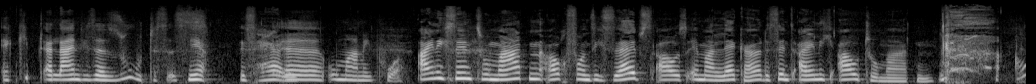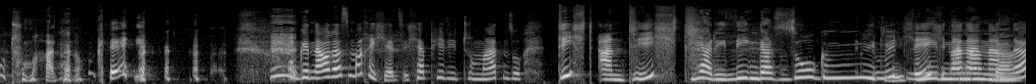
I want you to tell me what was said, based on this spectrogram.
ergibt allein dieser Sud, das ist Ja, ist herrlich. äh, Umami pur. Eigentlich sind Tomaten auch von sich selbst aus immer lecker. Das sind eigentlich Automaten. Automaten, okay. Und genau das mache ich jetzt. Ich habe hier die Tomaten so dicht an dicht, Ja, die liegen da so gemütlich, gemütlich nebeneinander. aneinander.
